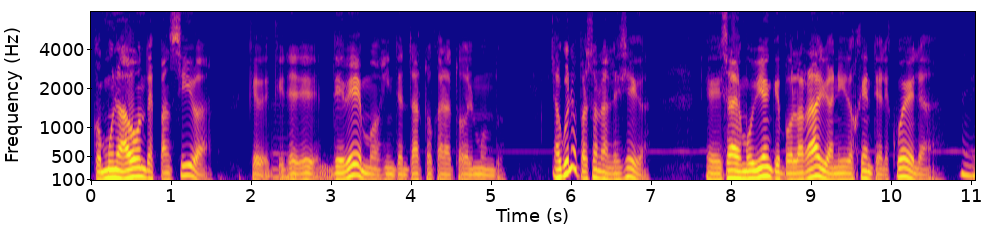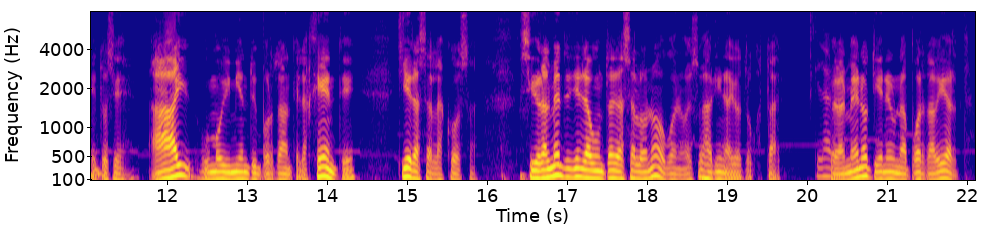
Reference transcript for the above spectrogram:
como una onda expansiva que, que de- debemos intentar tocar a todo el mundo. A algunas personas les llega. Eh, sabes muy bien que por la radio han ido gente a la escuela. Entonces hay un movimiento importante. La gente quiere hacer las cosas. Si realmente tiene la voluntad de hacerlo o no, bueno, eso es harina de otro costal. Claro. Pero al menos tienen una puerta abierta.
